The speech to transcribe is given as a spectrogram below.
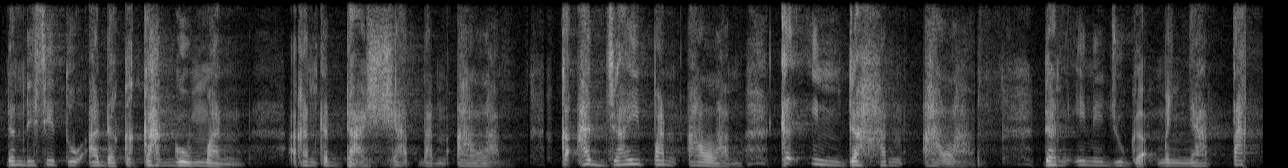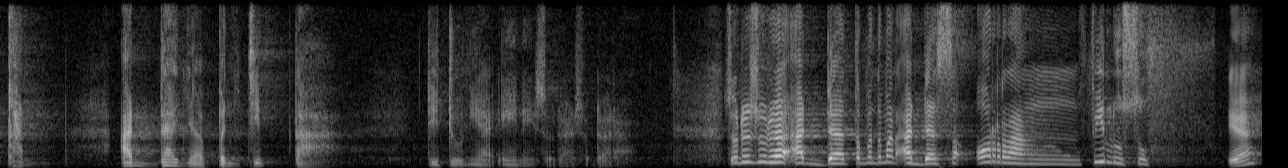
Dan di situ ada kekaguman akan kedahsyatan alam, keajaiban alam, keindahan alam. Dan ini juga menyatakan adanya pencipta di dunia ini saudara-saudara. Saudara-saudara ada teman-teman ada seorang filosof ya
